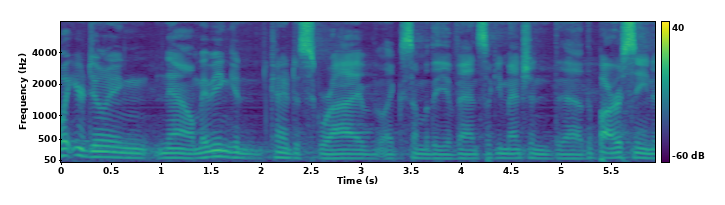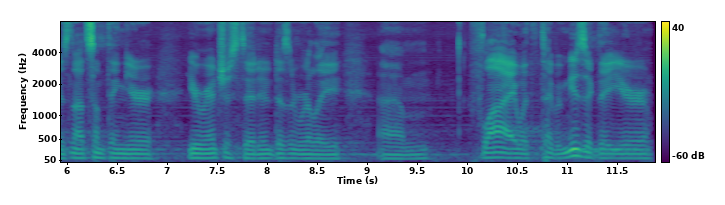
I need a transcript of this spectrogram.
What you're doing now, maybe you can kind of describe like some of the events. Like you mentioned, uh, the bar scene is not something you're you're interested in. It doesn't really um, fly with the type of music that you're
